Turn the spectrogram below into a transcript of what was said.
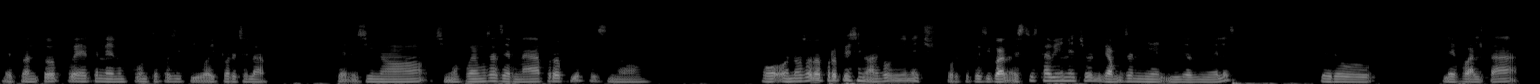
De pronto puede tener un punto positivo ahí por ese lado. Pero si no, si no podemos hacer nada propio, pues no. O, no solo propio, sino algo bien hecho. Porque pues igual esto está bien hecho, digamos, en los niveles. Pero le falta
